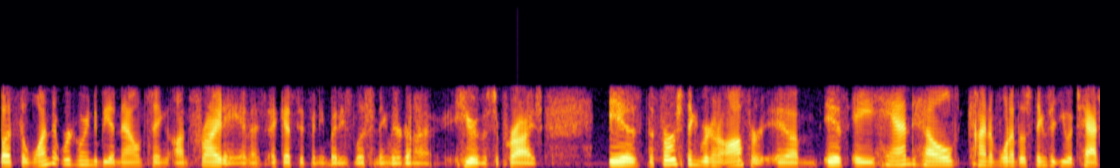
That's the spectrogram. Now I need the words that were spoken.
But the one that we're going to be announcing on Friday, and I guess if anybody's listening, they're going to hear the surprise. Is the first thing we're going to offer um, is a handheld kind of one of those things that you attach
